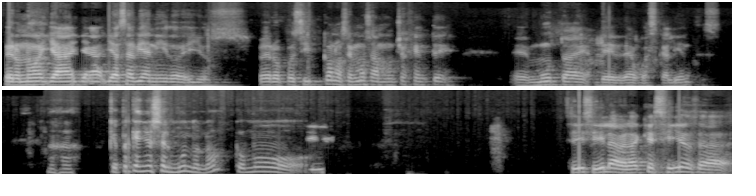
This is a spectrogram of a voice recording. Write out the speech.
Pero no, ya, ya, ya se habían ido ellos. Pero pues sí conocemos a mucha gente eh, mutua de, de, Aguascalientes. Ajá. Qué pequeño es el mundo, ¿no? ¿Cómo, Sí, sí, la verdad que sí, o sea,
